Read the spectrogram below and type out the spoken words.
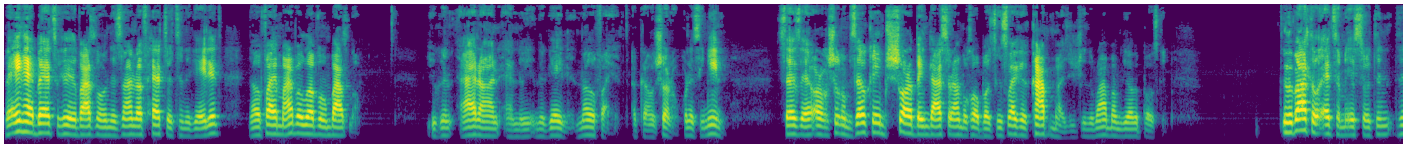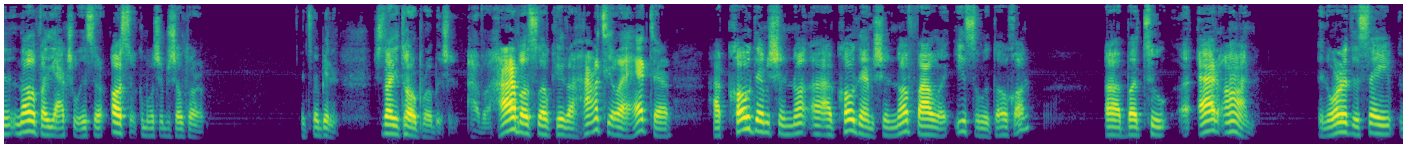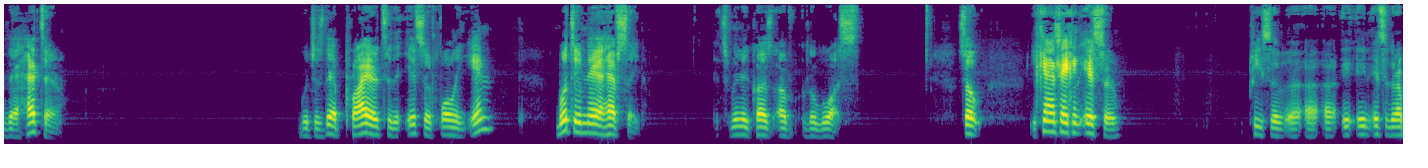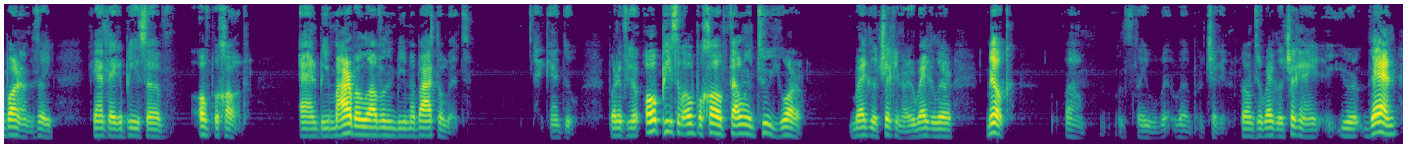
the ain't had bad to batlo, and there's not enough heter to negate it. Nullify marble level and batlo. You can add on and negate it, nullify it. What does he mean? Says that Aruch Shulchan Zelkeim Shor Ben Dasaram B'Chol Poskim. It's like a compromise between the Rambam and the other poskim. To the battle etzem iser to nullify the actual iser also commotion b'shel Torah. It's forbidden. She's like a Torah prohibition. Have a harbo slav kida hatil a heter hakodem hakodem shenofal iser l'tochon. But to uh, add on, in order to say the heter, which is there prior to the iser falling in, mutim nea hefseid. It's really because of the loss. So you can't take an Isser piece of uh, uh, uh, it's the Rabbanon. So you can't take a piece of of bechalav and be marble level and be mabatolit. I can't do. But if your old piece of old fell into your regular chicken or your regular milk, well, let's say chicken fell into regular chicken, you're then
